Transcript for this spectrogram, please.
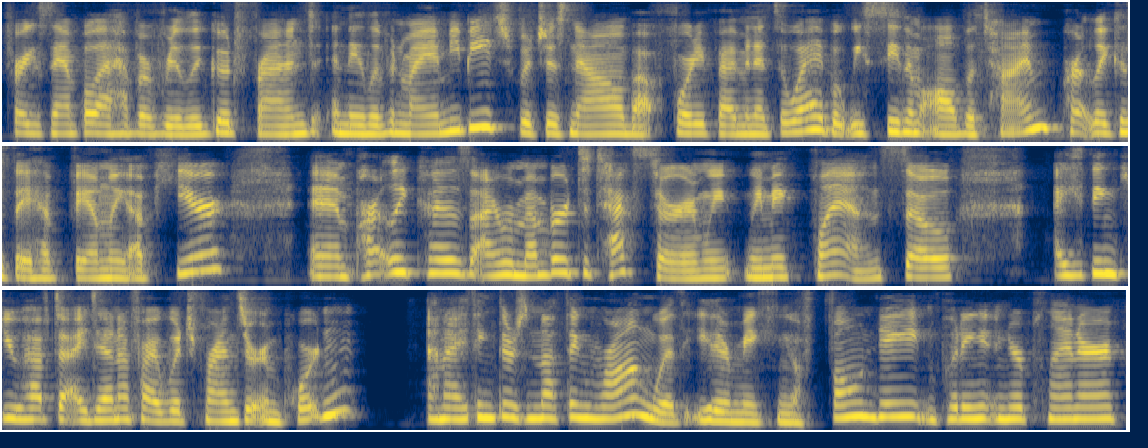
For example, I have a really good friend and they live in Miami Beach, which is now about 45 minutes away, but we see them all the time, partly because they have family up here and partly because I remember to text her and we, we make plans. So I think you have to identify which friends are important and I think there's nothing wrong with either making a phone date and putting it in your planner,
